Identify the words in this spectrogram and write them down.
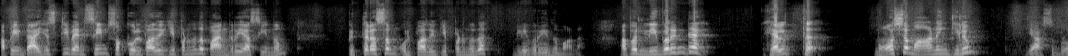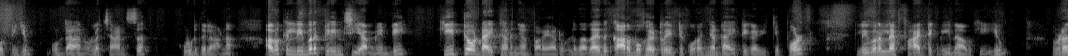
അപ്പോൾ ഈ ഡൈജസ്റ്റീവ് എൻസൈംസ് ഒക്കെ ഉൽപ്പാദിപ്പിക്കപ്പെടുന്നത് പാൻക്രിയാസിൽ നിന്നും പിത്തരസം ഉൽപ്പാദിപ്പിക്കപ്പെടുന്നത് ലിവറിൽ നിന്നുമാണ് അപ്പോൾ ലിവറിന്റെ ഹെൽത്ത് മോശമാണെങ്കിലും ഗ്യാസ് ബ്ലോട്ടിക്കും ഉണ്ടാകാനുള്ള ചാൻസ് കൂടുതലാണ്. അവർക്ക് ലിവർ ക്ലീൻ ചെയ്യാൻ വേണ്ടി കീറ്റോ ഡയറ്റാണ് ഞാൻ പറയാറുള്ളത്. അതായത് കാർബോഹൈഡ്രേറ്റ് കുറഞ്ഞ ഡയറ്റ് കഴിക്കുമ്പോൾ ലിവറിലെ ഫാറ്റ് ക്ലീൻ ആവുകയും ഇവിടെ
